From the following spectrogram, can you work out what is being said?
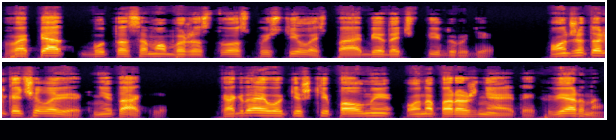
Вопят, будто само божество спустилось пообедать в Пидруде. Он же только человек, не так ли? Когда его кишки полны, он опорожняет их, верно?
